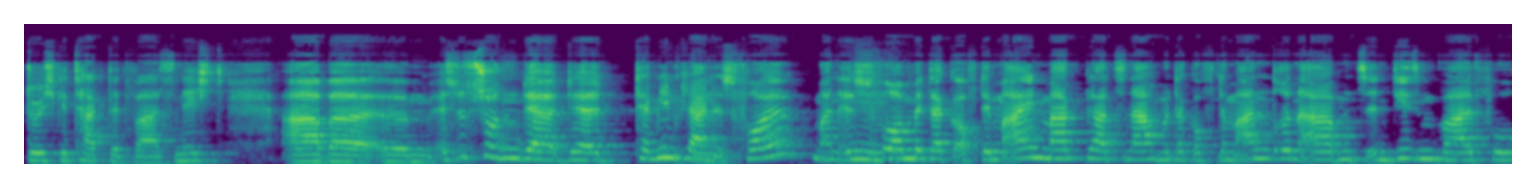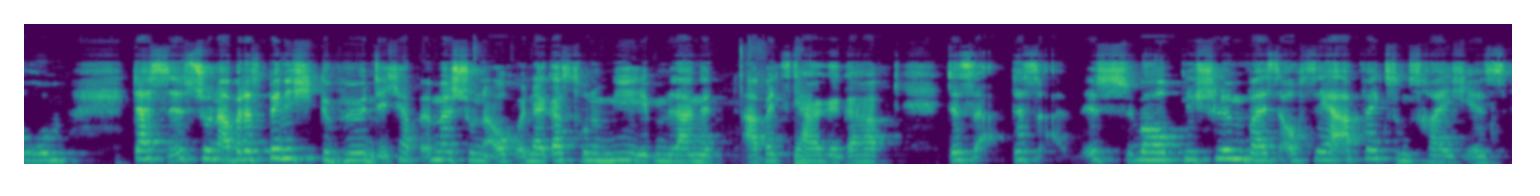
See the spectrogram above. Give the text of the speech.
durchgetaktet war es nicht. Aber ähm, es ist schon, der, der Terminplan ist voll. Man ist mhm. Vormittag auf dem einen Marktplatz, Nachmittag auf dem anderen, abends in diesem Wahlforum. Das ist schon, aber das bin ich gewöhnt. Ich habe immer schon auch in der Gastronomie eben lange Arbeitstage ja. gehabt. Das, das ist überhaupt nicht schlimm, weil es auch sehr abwechslungsreich ist.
